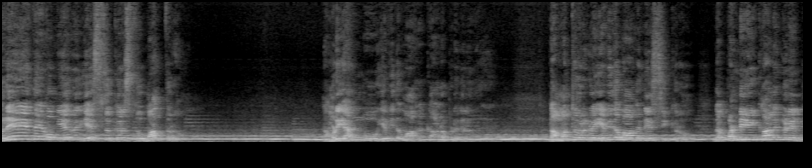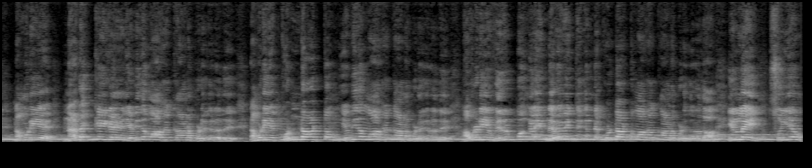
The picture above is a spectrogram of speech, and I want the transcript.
ஒரே தெய்வம் இயேசு கிறிஸ்து மாத்திரம். நம்முடைய அன்பு எவ்விதமாக காணப்படுகிறது? நாம் மற்றவர்களை எவ்விதமாக நேசிக்க இந்த பண்டிகை காலங்களில் நம்முடைய நடக்கைகள் எவ்விதமாக காணப்படுகிறது? நம்முடைய கொண்டாட்டம் எவ்விதமாக காணப்படுகிறது? அவருடைய விருப்பங்களை நிறைவேற்றுகின்ற கொண்டாட்டமாக காணப்படுகிறதா? இல்லை சுயம்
